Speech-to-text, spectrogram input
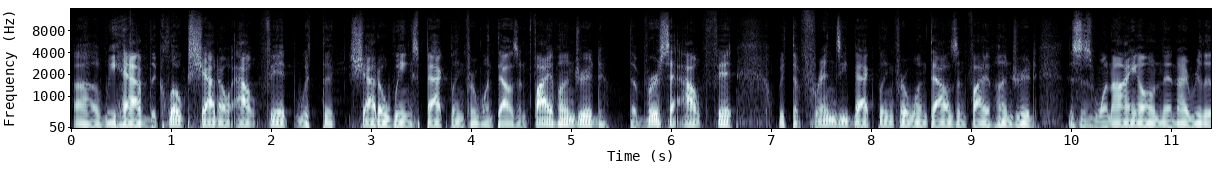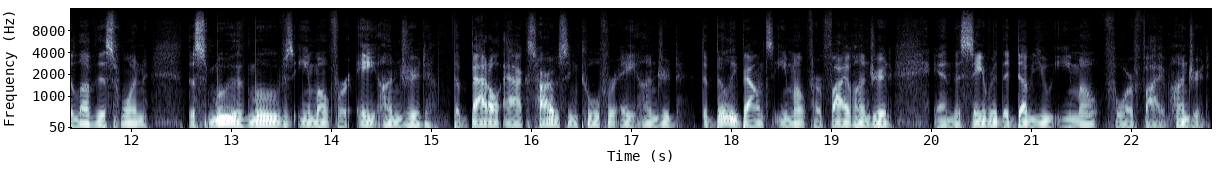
Uh, we have the cloaked shadow outfit with the shadow wings backbling for 1,500. The Versa outfit with the frenzy backbling for 1,500. This is one I own, and I really love this one. The smooth moves emote for 800. The battle axe harvesting tool for 800 the Billy Bounce emote for 500, and the Savor the W emote for 500.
